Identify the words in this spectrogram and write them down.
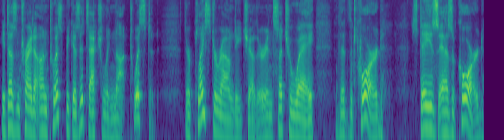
It doesn't try to untwist because it's actually not twisted. They're placed around each other in such a way that the cord stays as a cord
